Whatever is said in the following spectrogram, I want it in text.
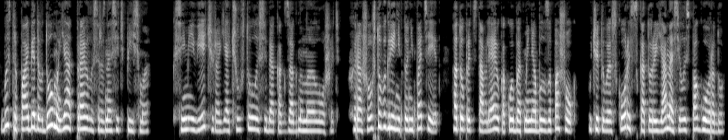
Быстро пообедав дома, я отправилась разносить письма. К семи вечера я чувствовала себя как загнанная лошадь. Хорошо, что в игре никто не потеет, а то представляю, какой бы от меня был запашок, учитывая скорость, с которой я носилась по городу.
